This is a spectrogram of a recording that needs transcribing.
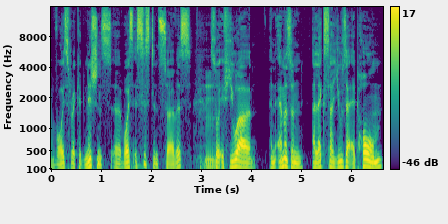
voice recognition, uh, voice assistant service. Mm. So if you are an Amazon Alexa user at home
